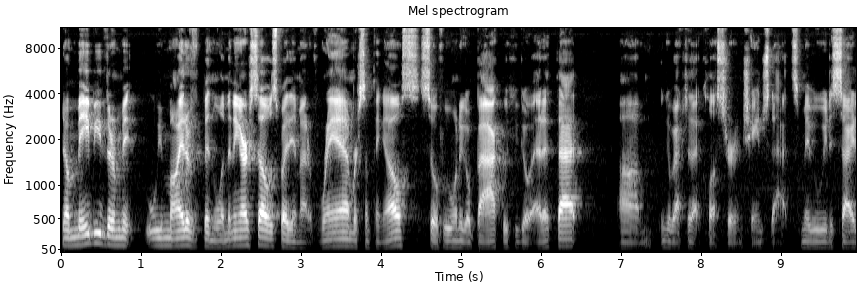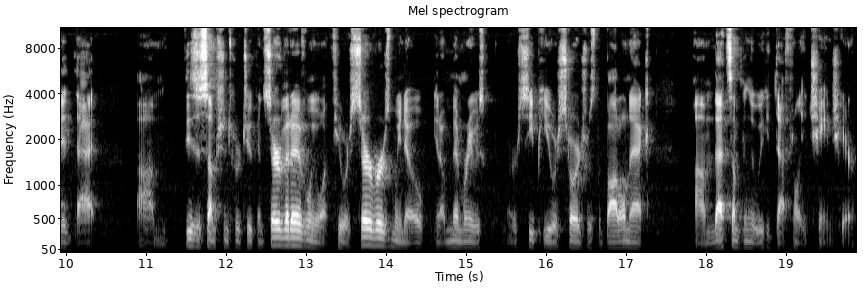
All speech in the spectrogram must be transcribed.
Now maybe there may, we might have been limiting ourselves by the amount of RAM or something else. So if we want to go back, we could go edit that um, and go back to that cluster and change that. So maybe we decided that um, these assumptions were too conservative and we want fewer servers. And we know you know memory was or CPU or storage was the bottleneck. Um, that's something that we could definitely change here.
